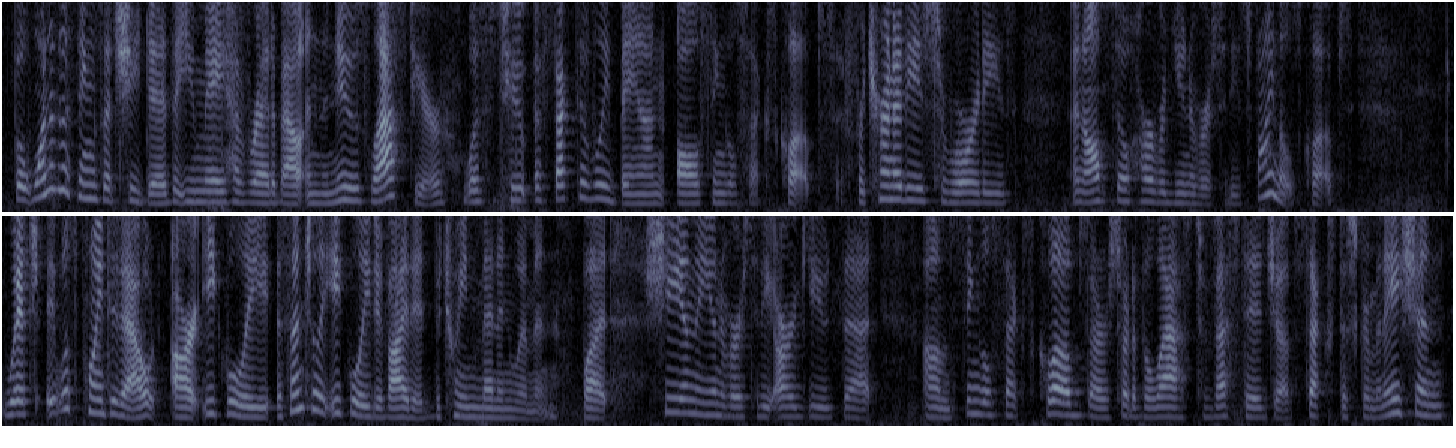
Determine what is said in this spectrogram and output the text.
But one of the things that she did that you may have read about in the news last year was to effectively ban all single sex clubs, fraternities, sororities, and also Harvard University's finals clubs, which it was pointed out are equally, essentially equally divided between men and women. But she and the university argued that um, single sex clubs are sort of the last vestige of sex discrimination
